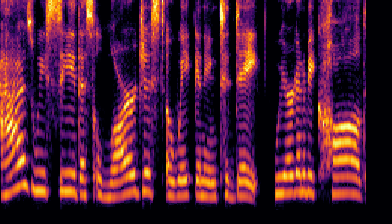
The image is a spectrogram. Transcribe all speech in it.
as we see this largest awakening to date, we are going to be called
